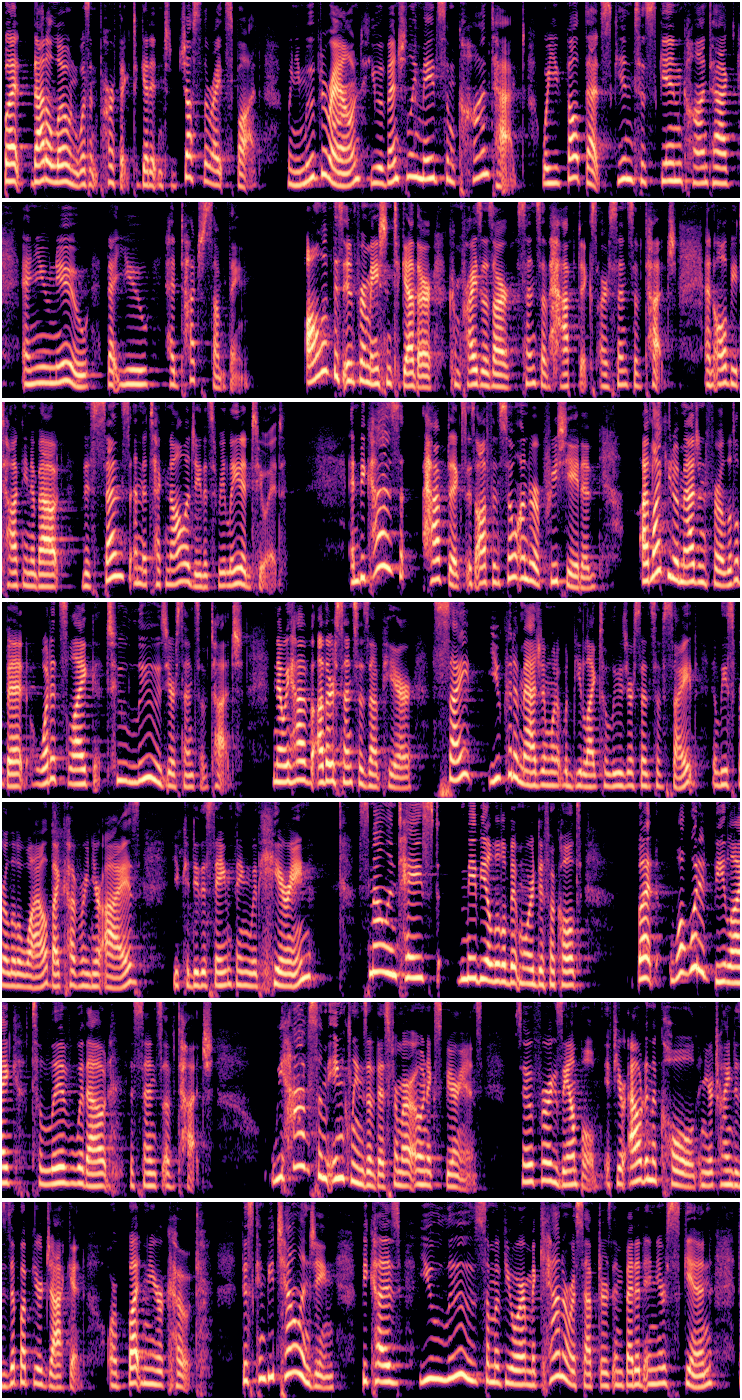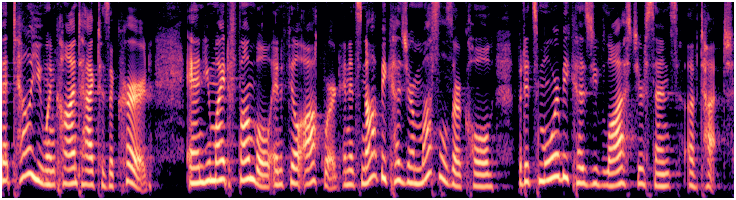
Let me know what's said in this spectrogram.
But that alone wasn't perfect to get it into just the right spot. When you moved around, you eventually made some contact where you felt that skin to skin contact and you knew that you had touched something. All of this information together comprises our sense of haptics, our sense of touch, and I'll be talking about this sense and the technology that's related to it. And because haptics is often so underappreciated, I'd like you to imagine for a little bit what it's like to lose your sense of touch. Now, we have other senses up here. Sight, you could imagine what it would be like to lose your sense of sight, at least for a little while, by covering your eyes. You could do the same thing with hearing. Smell and taste, maybe a little bit more difficult, but what would it be like to live without the sense of touch? We have some inklings of this from our own experience. So, for example, if you're out in the cold and you're trying to zip up your jacket or button your coat, this can be challenging because you lose some of your mechanoreceptors embedded in your skin that tell you when contact has occurred. And you might fumble and feel awkward. And it's not because your muscles are cold, but it's more because you've lost your sense of touch.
